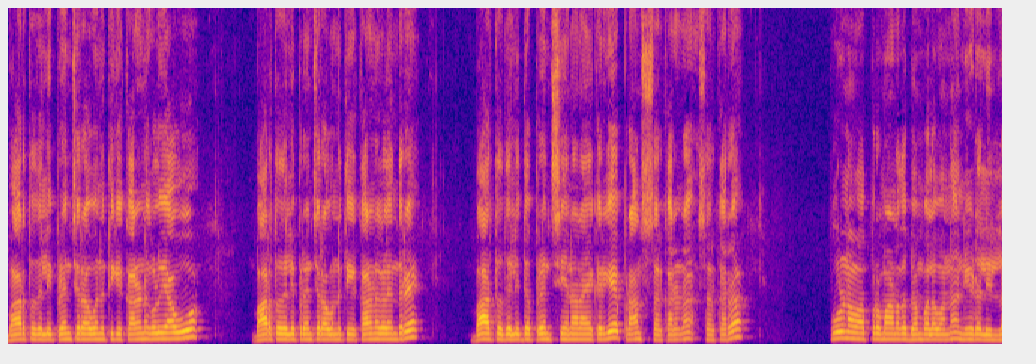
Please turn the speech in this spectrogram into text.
ಭಾರತದಲ್ಲಿ ಫ್ರೆಂಚರ ಅವನತಿಗೆ ಕಾರಣಗಳು ಯಾವುವು? ಭಾರತದಲ್ಲಿ ಫ್ರೆಂಚರ ಅವನತಿಗೆ ಕಾರಣಗಳೆಂದರೆ, ಭಾರತದಲ್ಲಿದ್ದ ಫ್ರೆಂಚ್ ಸೇನಾ ನಾಯಕರಿಗೆ ಫ್ರಾನ್ಸ್ ಸರ್ಕಾರ ಸರ್ಕಾರ ಪೂರ್ಣ ಪ್ರಮಾಣದ ಬೆಂಬಲವನ್ನು ನೀಡಲಿಲ್ಲ.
